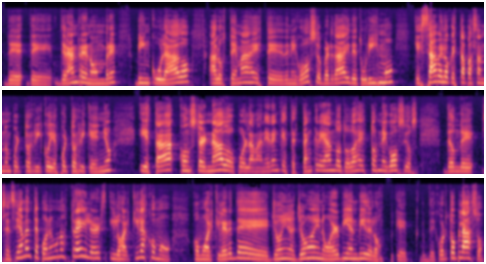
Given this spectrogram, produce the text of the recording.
de, gran renombre, vinculado a los temas este, de negocios, ¿verdad? Y de turismo, que sabe lo que está pasando en Puerto Rico y es puertorriqueño y está consternado por la manera en que se están creando todos estos negocios donde sencillamente ponen unos trailers y los alquilas como, como alquileres de Join a Join o Airbnb de los de corto plazo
